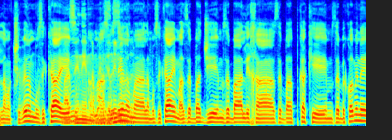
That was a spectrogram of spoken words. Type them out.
למקשיבים למוזיקאים, מאזינים למאזינים. למאזינים למ- למוזיקאים, אז זה בג'ים, זה בהליכה, זה בפקקים, זה בכל מיני,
